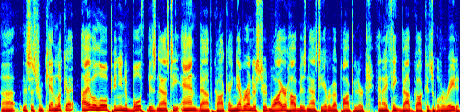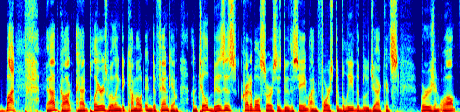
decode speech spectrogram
Uh, this is from Ken. Look, I, I, have a low opinion of both Biznasty and Babcock. I never understood why or how Biznasty ever got popular, and I think Babcock is overrated. But Babcock had players willing to come out and defend him. Until Biz's credible sources do the same, I'm forced to believe the Blue Jackets version. Well,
